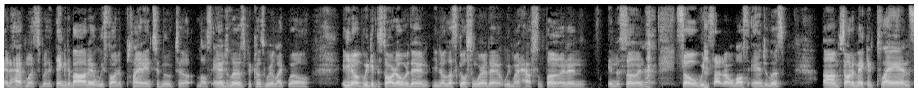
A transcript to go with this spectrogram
and a half months really thinking about it. We started planning to move to Los Angeles because we were like, well, you know, if we get to start over, then you know, let's go somewhere that we might have some fun and in the sun. so we hmm. decided on Los Angeles. Um, started making plans.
